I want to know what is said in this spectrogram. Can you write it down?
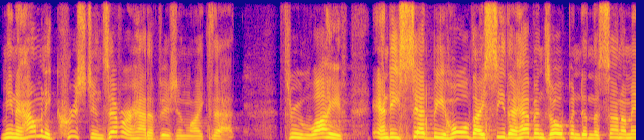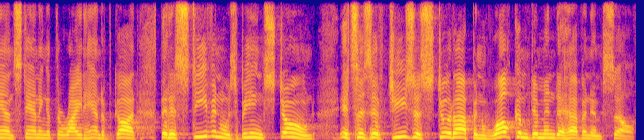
I mean, how many Christians ever had a vision like that? through life. And he said, Behold, I see the heavens opened and the Son of Man standing at the right hand of God. That as Stephen was being stoned, it's as if Jesus stood up and welcomed him into heaven himself.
